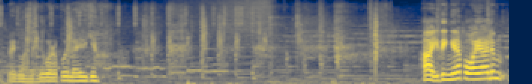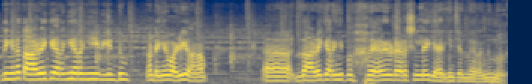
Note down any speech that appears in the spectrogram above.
ഇവിടെയൊക്കെ വണ്ടിന് കുഴപ്പമില്ലായിരിക്കും. ആ ഇതിങ്ങനെ പോയാലും ഇതിങ്ങനെ താഴേക്ക് ഇറങ്ങി ഇറങ്ങി വീണ്ടും കണ്ടെങ്കിൽ വഴി കാണാം. ഇത് താഴേക്ക് ഇറങ്ങിപ്പോൾ വേറെ ഒരു ഡയറക്ഷനിലേക്കായിരിക്കും ചെന്ന് ഇറങ്ങുന്നത്.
